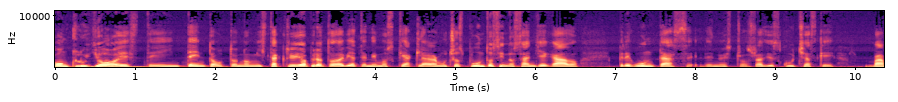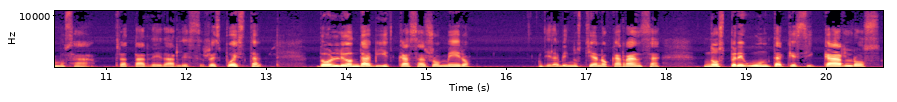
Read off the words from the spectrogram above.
concluyó este intento autonomista criollo, pero todavía tenemos que aclarar muchos puntos y nos han llegado preguntas de nuestros radioescuchas que vamos a tratar de darles respuesta. Don León David Casas Romero, de la Venustiano Carranza, nos pregunta que si Carlos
